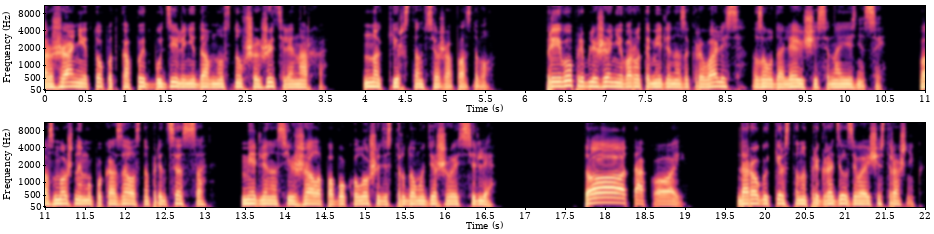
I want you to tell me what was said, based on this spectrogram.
Ржание и топот копыт будили недавно уснувших жителей Нарха. Но Кирстен все же опаздывал. При его приближении ворота медленно закрывались за удаляющейся наездницей. Возможно, ему показалось, но принцесса медленно съезжала по боку лошади, с трудом удерживаясь в седле. «Кто такой?» Дорогу Кирстону преградил зевающий стражник.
